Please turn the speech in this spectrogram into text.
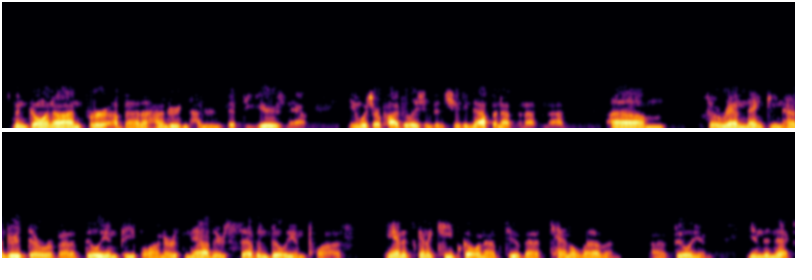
It's been going on for about 100 and 150 years now, in which our population has been shooting up and up and up and up. Um, so around 1900, there were about a billion people on Earth. Now there's 7 billion plus, and it's going to keep going up to about 10, 11 uh, billion in the next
